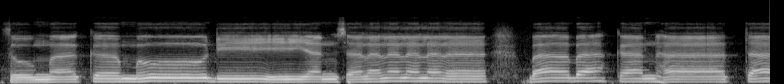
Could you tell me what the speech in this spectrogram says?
Suma kemudian salalalala bahkan hatta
